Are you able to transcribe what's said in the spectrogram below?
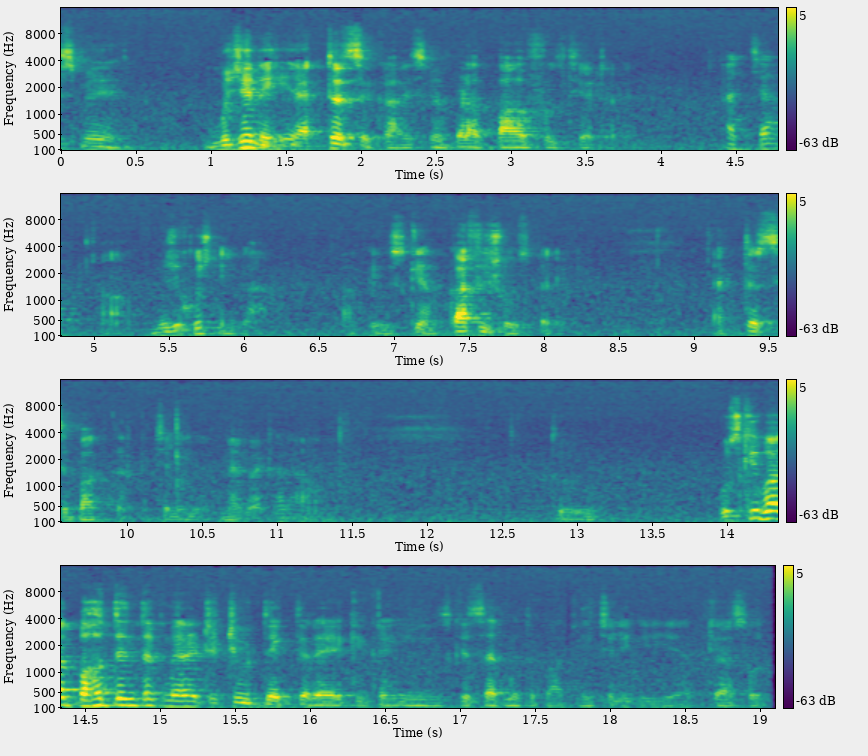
इसमें मुझे नहीं एक्टर से कहा इसमें बड़ा पावरफुल थिएटर है। अच्छा। हाँ मुझे कुछ नहीं कहा बाकी उसके हम काफ़ी शोज़ करेंगे एक्टर से बात करके चले गए मैं बैठा रहा हूँ। तो उसके बाद बहुत दिन तक मेरा एटीट्यूड देखते रहे कि कहीं इसके सर में तो बात नहीं चली गई है क्या सोच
